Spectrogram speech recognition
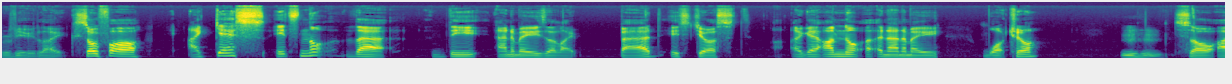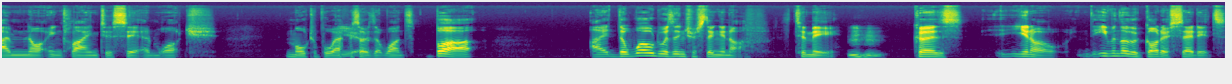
review. Like so far, I guess it's not that the animes are like bad. It's just again, I'm not an anime watcher, hmm so I'm not inclined to sit and watch multiple Yeah. episodes at once. But I the world was interesting enough to me because you know even though the goddess said it's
